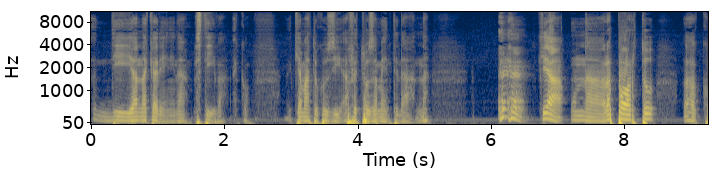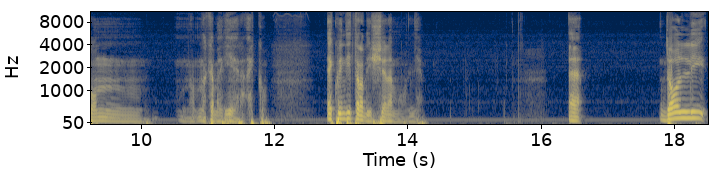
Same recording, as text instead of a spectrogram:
di Anna Karenina, Stiva, ecco, chiamato così affettuosamente da Anna, che ha un rapporto uh, con una cameriera, ecco, e quindi tradisce la moglie. Eh, Dolly,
